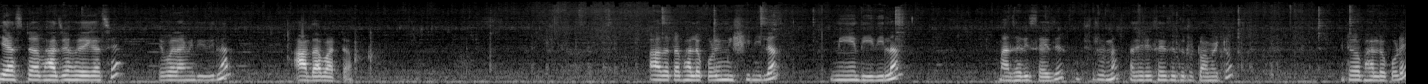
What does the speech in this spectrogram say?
পেঁয়াজটা ভাজা হয়ে গেছে, এবার আমি দিয়ে দিলাম আদা বাটা। আদাটা ভালো করে মিশিয়ে নিলাম, নিয়ে দিয়ে দিলাম মাঝারি সাইজের, খুব ছোটো না, মাঝারি সাইজের দুটো টমেটো। এটাও ভালো করে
